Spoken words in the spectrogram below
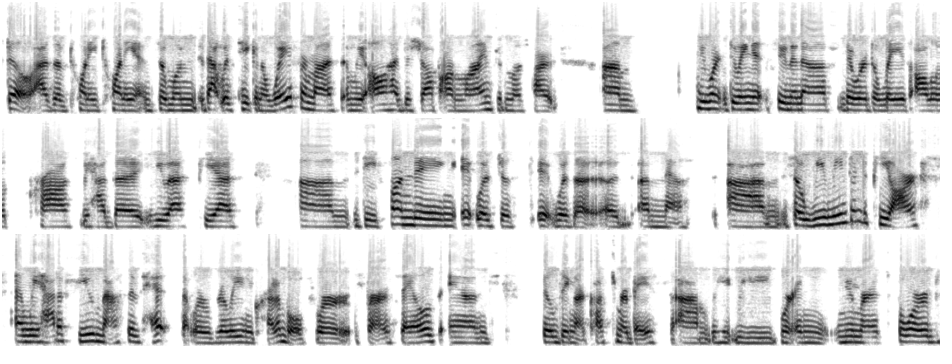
still as of 2020. And so when that was taken away from us and we all had to shop online for the most part, um, we weren't doing it soon enough. There were delays all across. We had the USPS um, defunding. It was just, it was a, a, a mess. Um, so we leaned into PR and we had a few massive hits that were really incredible for, for our sales and building our customer base. Um, we, we were in numerous Forbes,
